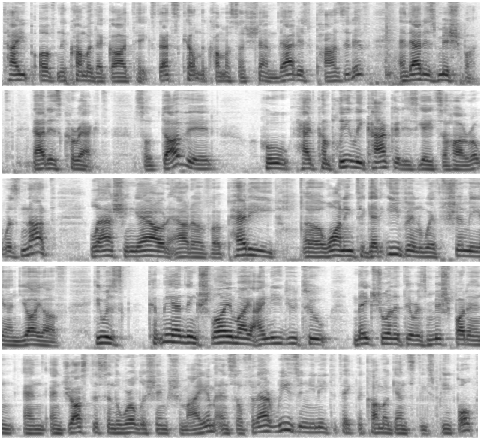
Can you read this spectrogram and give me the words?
type of nikama that God takes. That's kel nikama Hashem. That is positive, and that is mishpat. That is correct. So David, who had completely conquered his Sahara, was not lashing out out of a petty uh, wanting to get even with Shimi and Yoav. He was commanding Shloimeh, I need you to make sure that there is mishpat and, and, and justice in the world of Shem Shemayim. And so for that reason, you need to take Nakama against these people.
